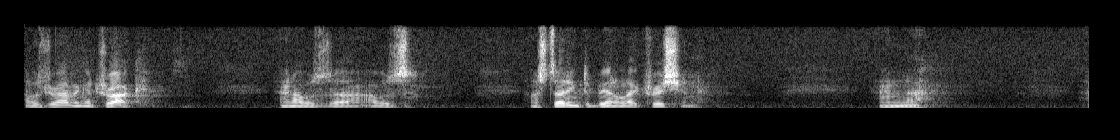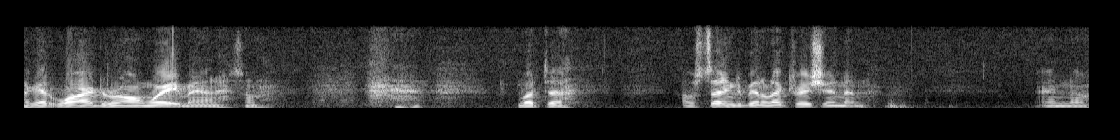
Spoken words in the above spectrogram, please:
I was driving a truck and I was uh, I was I was studying to be an electrician and uh, I got wired the wrong way, man. So, but uh, I was studying to be an electrician, and and uh,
